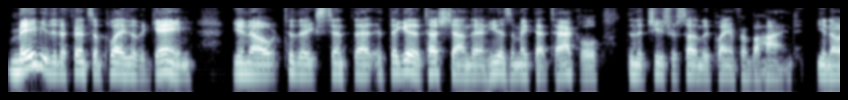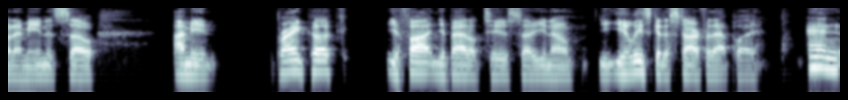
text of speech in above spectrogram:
maybe the defensive play of the game, you know, to the extent that if they get a touchdown there and he doesn't make that tackle, then the Chiefs are suddenly playing from behind. You know what I mean? And so, I mean, Bryan Cook, you fought and you battled too. So, you know, you, you at least get a star for that play. And,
